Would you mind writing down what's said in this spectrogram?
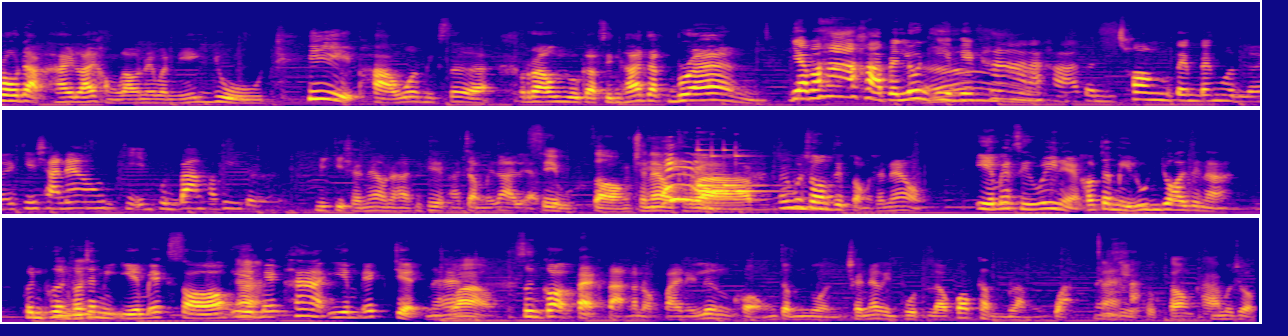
Product Highlight ของเราในวันนี้อยู่ที่ Power Mixer ฮะเราอยู่กับสินค้าจากแบรนด์ ยามาฮ่าค่ะ เป็นรุ่น อ่า EMX 5นะคะ ตัวนี้ช่องเต็มไปหมดเลย กี่ชาแนลกี่อินพุตบ้างคะพี่ตัวนี้ มีกี่ช anel นะฮะที่เทพฮะจำไม่ได้เลยแอบสิบดูสอง channel ครับ ท่านผู้ชม 12 Channel EMX Series เนี่ยเขาจะมีรุ่นย่อยด้วยนะ เพื่อนอือฮึๆเขาจะมี EMX 2อะ EMX 5 EMX 7นะฮะ ว้าว ซึ่งก็แตกต่างกันออกไปในเรื่องของจำนวน Channel Input แล้วก็กำลังวัดนั่นอะเองถูกต้องครับท่านผู้ชม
